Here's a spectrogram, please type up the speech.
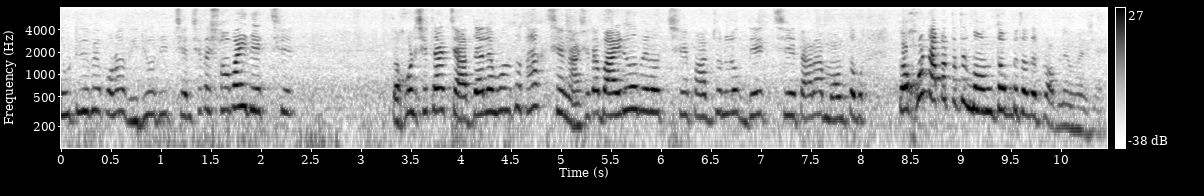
ইউটিউবে কোনো ভিডিও দিচ্ছেন, সেটা সবাই দেখছে। তখন সেটা চার দেয়ালের মধ্যে তো থাকছে না, সেটা বাইরেও বেরোচ্ছে, পাঁচজন লোক দেখছে, তারা মন্তব্য, তখন আবার তাদের মন্তব্যে তাদের প্রবলেম হয়ে যায়।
